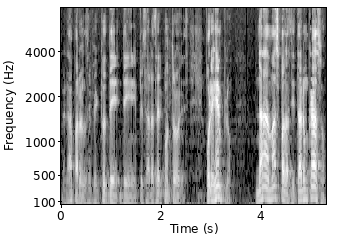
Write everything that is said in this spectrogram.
¿verdad? Para los efectos de empezar a hacer controles. Por ejemplo, nada más para citar un caso,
